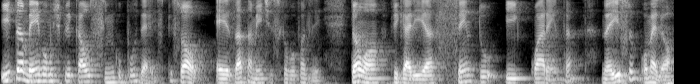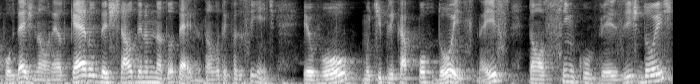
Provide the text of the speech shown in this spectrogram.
E também vou multiplicar o 5 por 10. Pessoal, é exatamente isso que eu vou fazer. Então, ó, ficaria 140, não é isso? Ou melhor, por 10 não, né? Eu quero deixar o denominador 10. Então, eu vou ter que fazer o seguinte. Eu vou multiplicar por 2, não é isso? Então, ó, 5 vezes 2.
